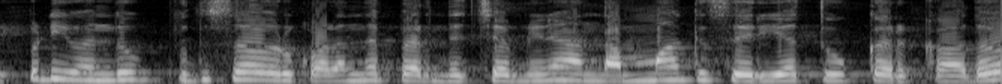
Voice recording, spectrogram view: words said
எப்படி வந்து புதுசாக ஒரு குழந்தை பிறந்துச்சு அப்படின்னா அந்த அம்மாவுக்கு சரியாக தூக்கம் இருக்காதோ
